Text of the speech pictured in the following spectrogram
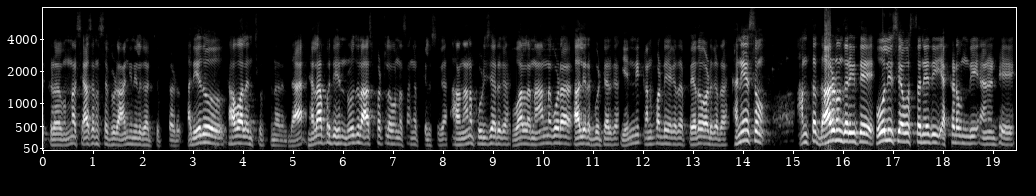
ఇక్కడ ఉన్న శాసనసభ్యుడు ఆంజనేయులు గారు చెప్తాడు. అదేదో కావాలని చెప్తున్నారండి నెల పదిహేను రోజులు హాస్పిటల్లో ఉన్న సంగతి తెలుసుగా. ఆ నాన్న పొడిచారుగా. వాళ్ళ నాన్న కూడా కాలిరగొట్టారుగా ఎన్ని కనపడ్డాయి కదా పేదవాడు కదా. కనీసం అంత దారుణం జరిగితే పోలీస్ వ్యవస్థ అనేది ఎక్కడ ఉంది అని అంటే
